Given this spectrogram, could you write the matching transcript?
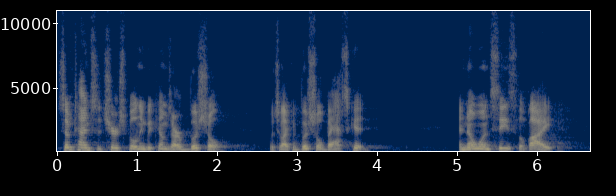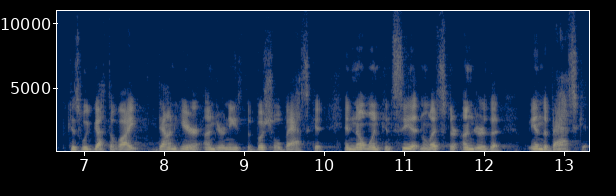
Sometimes the church building becomes our bushel, which is like a bushel basket, and no one sees the light because we've got the light down here underneath the bushel basket and no one can see it unless they're under the in the basket.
